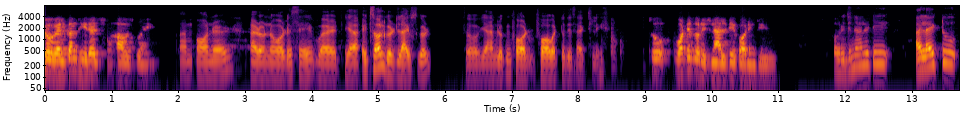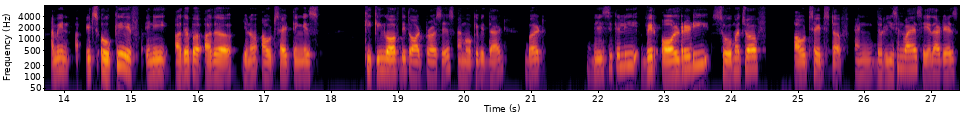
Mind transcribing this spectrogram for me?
So welcome Dheeraj, how's going? I'm honored. I don't know what to say, but yeah, it's all good. Life's good. So yeah, I'm looking forward forward to this actually. So what is originality according to you? Originality, I like to. I mean, it's okay if any other other you know outside thing is kicking off the thought process. I'm okay with that. But basically, we're already so much of outside stuff, and the reason why I say that is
